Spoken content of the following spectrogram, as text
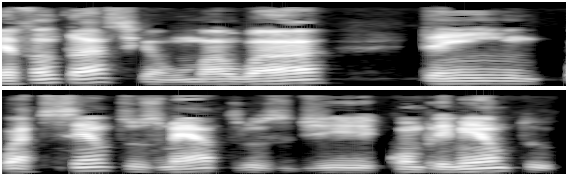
é fantástica. O Mauá tem 400 metros de comprimento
